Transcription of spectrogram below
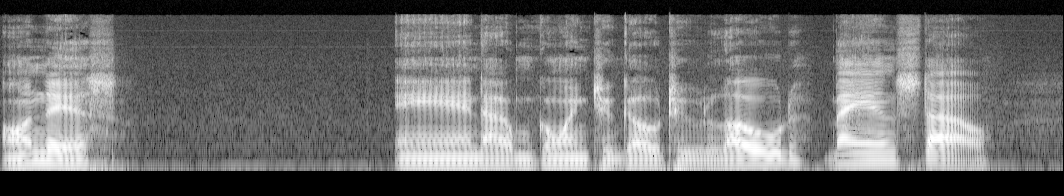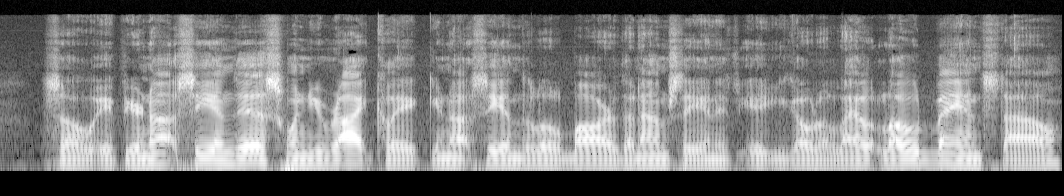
on this and I'm going to go to load band style so if you're not seeing this when you right click, you're not seeing the little bar that I'm seeing. It, it, you go to load band style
